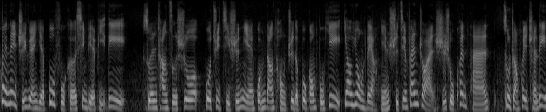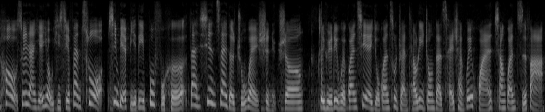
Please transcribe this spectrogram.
会内职员也不符合性别比例。苏文昌则说，过去几十年国民党统治的不公不义，要用两年时间翻转，实属困难。促转会成立后，虽然也有一些犯错，性别比例不符合，但现在的主委是女生。至于立委关切有关促转条例中的财产归还相关子法，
